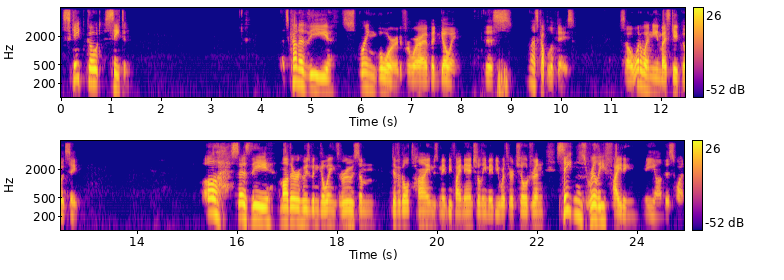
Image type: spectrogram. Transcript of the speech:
Scapegoat Satan. That's kind of the springboard for where I've been going this last couple of days. So, what do I mean by scapegoat Satan? Oh, says the mother who's been going through some difficult times, maybe financially, maybe with her children. Satan's really fighting me on this one.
